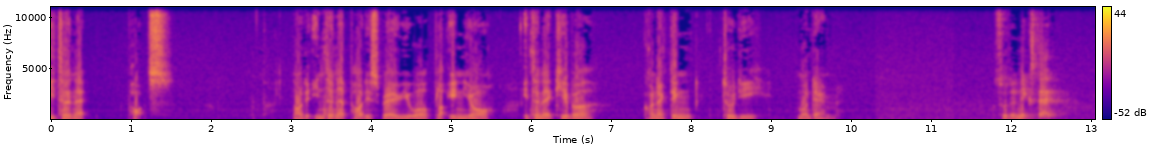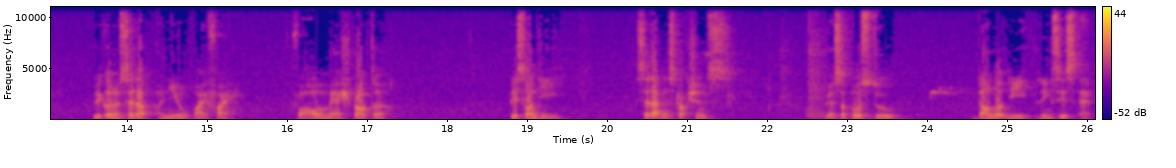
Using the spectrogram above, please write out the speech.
Ethernet ports. Now the internet port is where you will plug in your ethernet cable connecting to the modem. So the next step, we're going to set up a new Wi-Fi for our mesh router. Based on the setup instructions, we are supposed to download the Linksys app.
